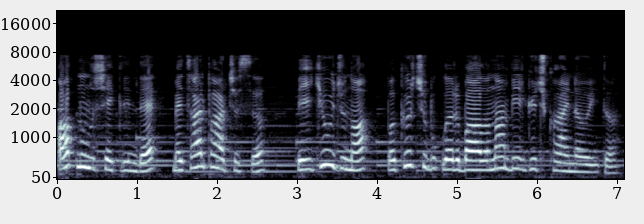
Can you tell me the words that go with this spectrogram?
alt nalı şeklinde metal parçası ve iki ucuna bakır çubukları bağlanan bir güç kaynağıydı.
